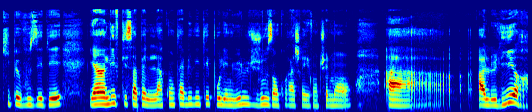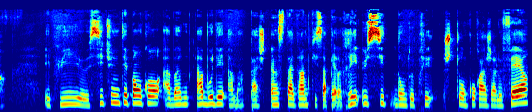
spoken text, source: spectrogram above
qui peuvent vous aider. Il y a un livre qui s'appelle La comptabilité pour les nuls. Je vous encouragerai éventuellement à, à le lire. Et puis, euh, si tu ne t'es pas encore abonné à ma page Instagram qui s'appelle Réussite d'entreprise, je t'encourage à le faire.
